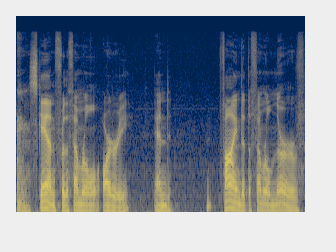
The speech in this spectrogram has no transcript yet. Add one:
scan for the femoral artery and find that the femoral nerve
